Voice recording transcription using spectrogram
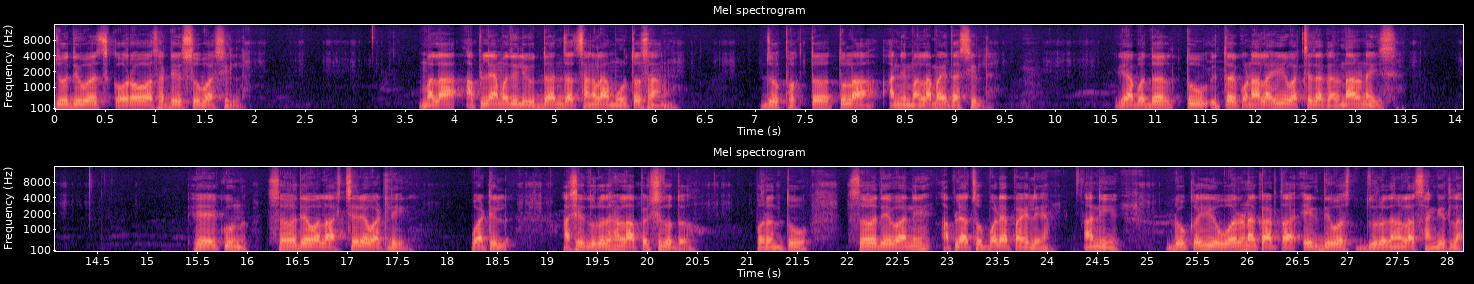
जो दिवस कौरवासाठी शुभ असेल. मला आपल्यामधील युद्धांचा चांगला मुहूर्त सांग जो फक्त तुला आणि मला माहीत असेल. याबद्दल तू इतर कोणालाही वाच्यता करणार नाहीस. हे ऐकून सहदेवाला आश्चर्य वाटले. वाटेल असे दुर्धनाला अपेक्षित होतं परंतु सहदेवाने आपल्या चोपाड्या पाहिल्या आणि डोकंही वर न काढता एक दिवस दुर्योधनाला सांगितला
